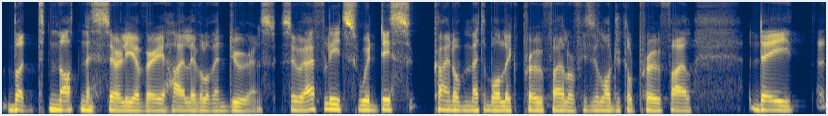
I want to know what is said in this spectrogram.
but not necessarily a very high level of endurance. So athletes with this kind of metabolic profile or physiological profile, they uh,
